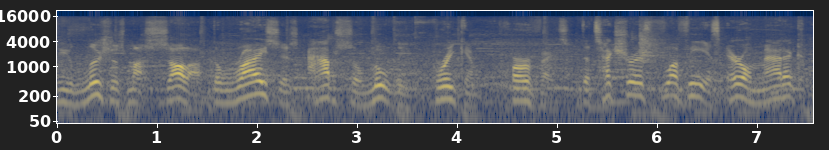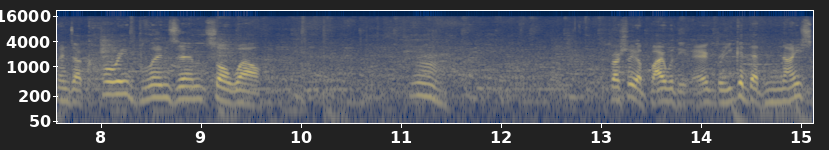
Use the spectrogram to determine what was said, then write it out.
delicious masala. The rice is absolutely freaking perfect. The texture is fluffy, it's aromatic, and the curry blends in so well. Mm. Especially a bite with the egg, where you get that nice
